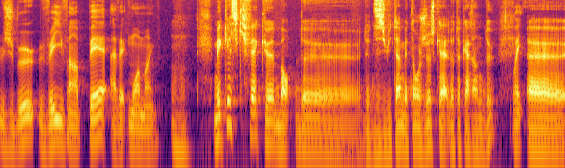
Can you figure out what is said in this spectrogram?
je veux vivre en paix avec moi-même. Mais qu'est-ce qui fait que, bon, de, de 18 ans, mettons, jusqu'à. Là, tu 42. Oui. euh,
